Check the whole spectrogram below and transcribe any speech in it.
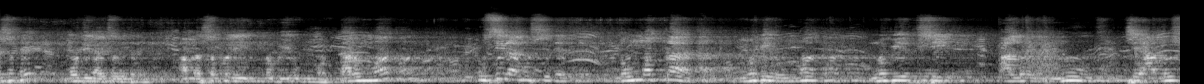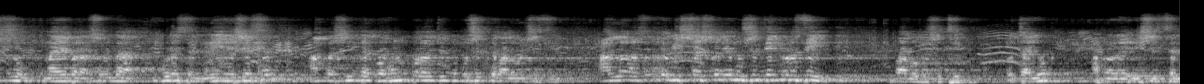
সাথে মদিনায় চলে আমরা সকলেই নবীর উম্মত। উম্মত? উসিলা নবীর উম্মত। নবীর সেই আলো, নূর সে আদর্শ নায়েবা রাসূলুল্লাহ কি করেছেন নিয়ে এসেছেন আমরা সেটা গ্রহণ করার জন্য মসজিদকে ভালোবেসেছি। আল্লাহ রাসূলকে বিশ্বাস করে মসজিদকে করেছি? ভালোবেসেছি। তো যাই হোক আপনারা এসেছেন।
